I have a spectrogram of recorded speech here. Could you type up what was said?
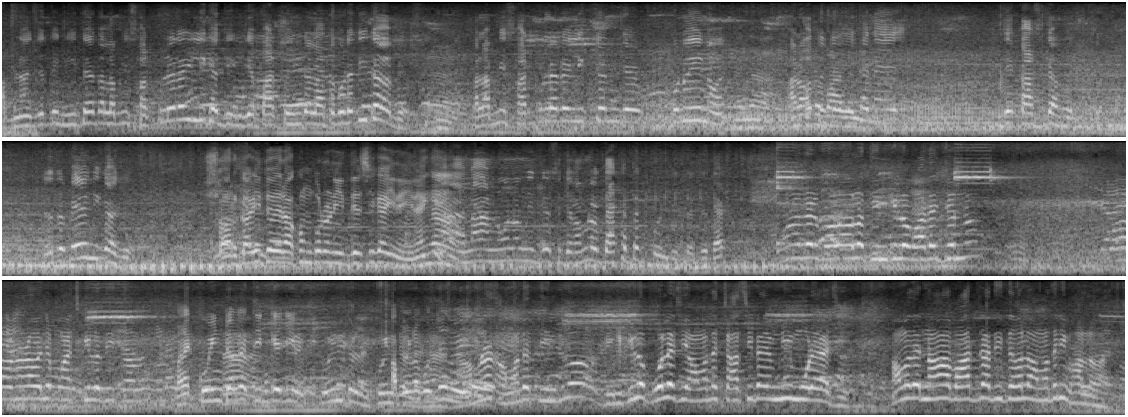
আপনার যদি নিতে হয় তাহলে আপনি সার্কুলারেই লিখে দিন যে পার কুইন্টাল এত করে দিতে হবে। তাহলে আপনি সার্কুলারে লিখছেন যে কোনো এ নয় আর অথচ এখানে যে কাজটা হচ্ছে এটা তো বেআইনি কাজ হচ্ছে। সরকারি তো এরকম কোনো নির্দেশিকাই নেই নাকি? না না কোনো নির্দেশিকা আমরা দেখাতে বলছি যে দেখ। ওনাদের বলা হলো তিন কিলো বাদের জন্য। ওনারা বলছে পাঁচ কিলো দিতে হবে। মানে কুইন্টালে তিন কেজি? কুইন্টালে আপনারা বলছেন? আমরা আমাদের তিন কিলো তিন কিলো বলেছি আমাদের চাষিটা এমনি মরে আছি। আমাদের না বাদটা দিতে হলে আমাদেরই ভালো হয়।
